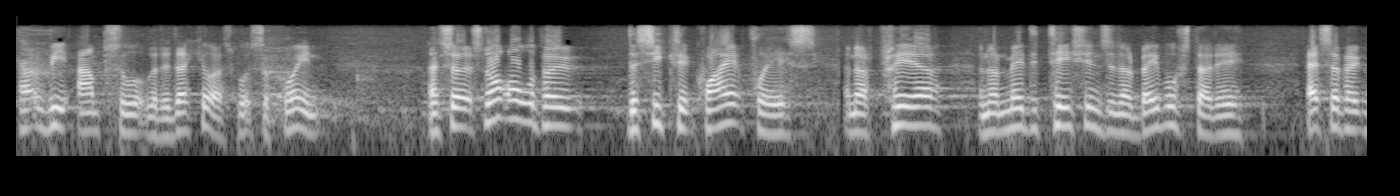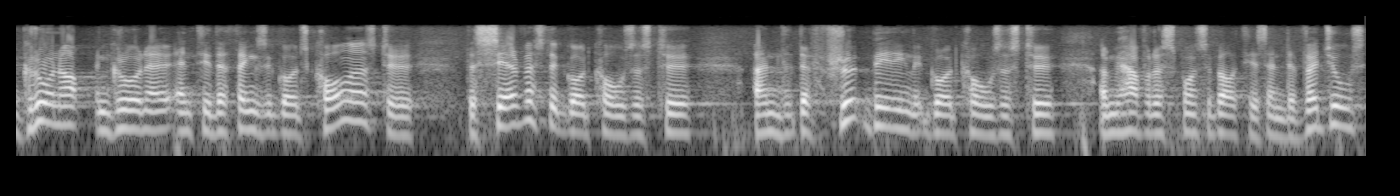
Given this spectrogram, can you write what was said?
That would be absolutely ridiculous. What's the point? And so it's not all about the secret quiet place and our prayer and our meditations and our Bible study. It's about growing up and growing out into the things that God's calling us to, the service that God calls us to, and the fruit bearing that God calls us to. And we have a responsibility as individuals,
